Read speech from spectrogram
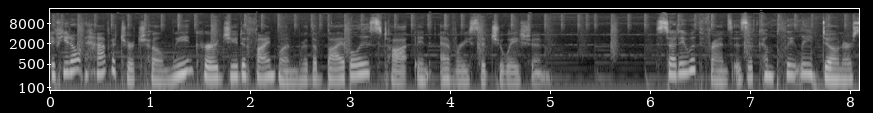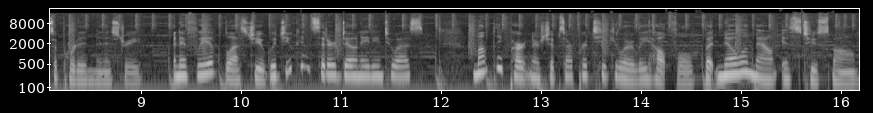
If you don't have a church home, we encourage you to find one where the Bible is taught in every situation. Study with Friends is a completely donor supported ministry. And if we have blessed you, would you consider donating to us? Monthly partnerships are particularly helpful, but no amount is too small.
